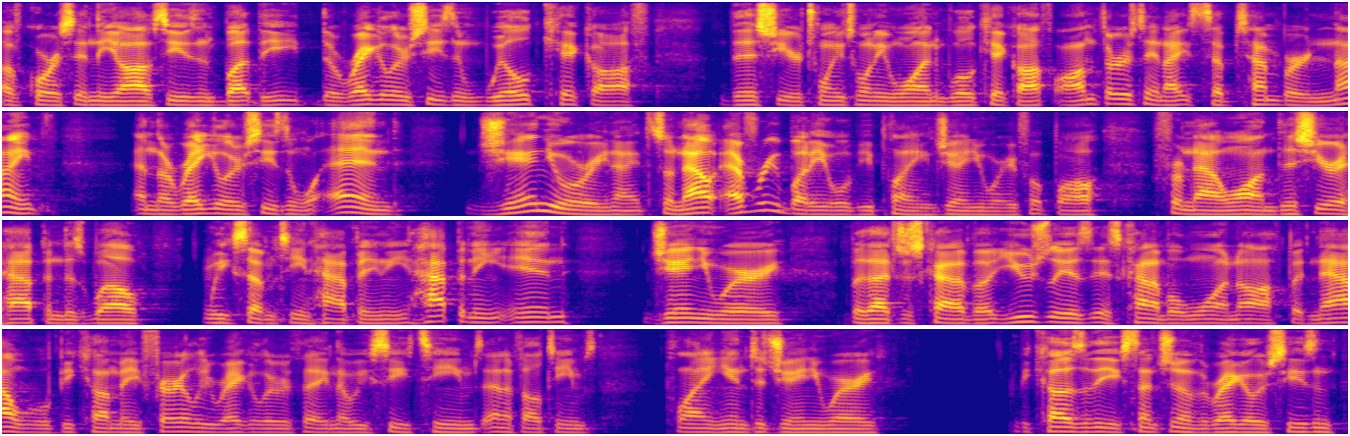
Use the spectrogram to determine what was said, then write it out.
of course, in the offseason, but the, the regular season will kick off this year, 2021, will kick off on Thursday night, September 9th, and the regular season will end January 9th. So now everybody will be playing January football from now on. This year it happened as well. Week 17 happening happening in January, but that's just kind of a usually is, is kind of a one off, but now will become a fairly regular thing that we see teams, NFL teams playing into January because of the extension of the regular season.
